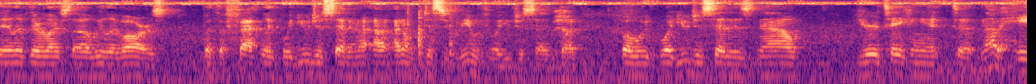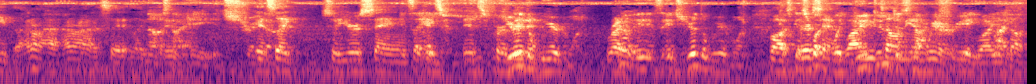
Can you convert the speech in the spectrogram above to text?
they live their lifestyle, we live ours. But the fact, like what you just said, and I, I don't disagree with what you just said, Yeah. but but what you just said is now you're taking it to not a hate. I don't I don't know how to say it. Like no, it's it- not hate. It's straight. It's up. like so you're saying it's like it's hey, it's you're the weird one, Right. No, it's, it's you're the weird one. But guess what? saying, what why you you do does not weird? create Why life. telling-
